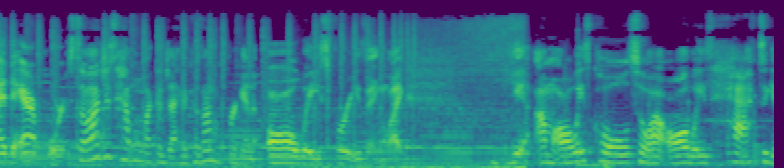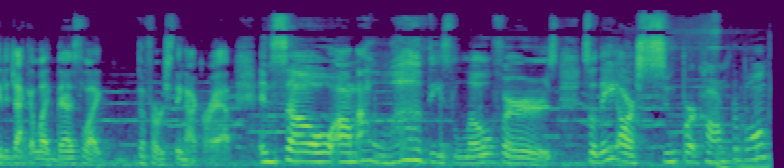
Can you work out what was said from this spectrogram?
at the airport. So I just have on like a jacket because I'm freaking always freezing. Like, yeah, I'm always cold. So I always have to get a jacket like that's like the first thing I grab. And so um, I love these loafers. So they are super comfortable.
